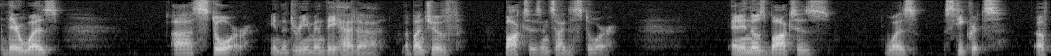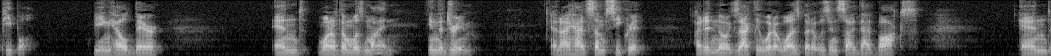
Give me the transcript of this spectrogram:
there was a store in the dream, and they had a, a bunch of boxes inside the store. And in those boxes was secrets of people being held there. And one of them was mine in the dream. And I had some secret. I didn't know exactly what it was, but it was inside that box. And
